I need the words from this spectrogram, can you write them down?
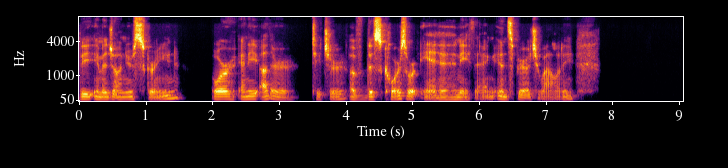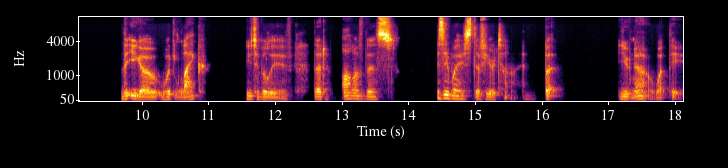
the image on your screen or any other teacher of this course or anything in spirituality. The ego would like you to believe that all of this is a waste of your time. But you know what the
